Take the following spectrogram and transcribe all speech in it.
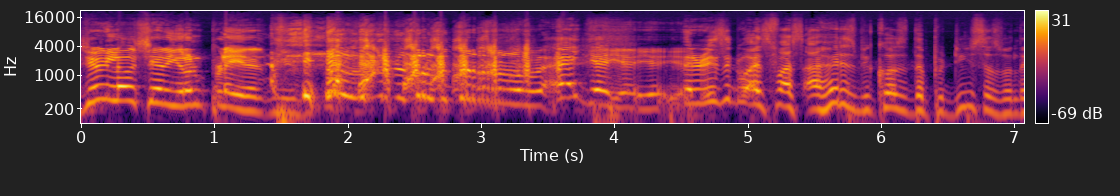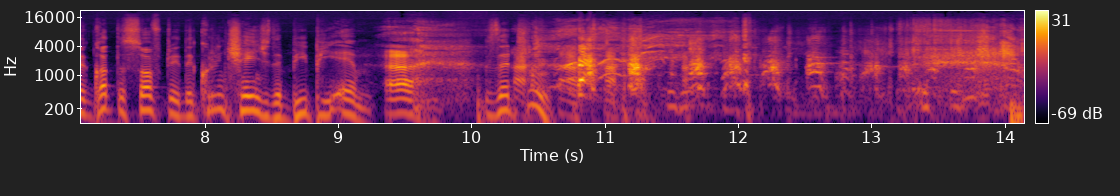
During load shedding, you don't play that music. yeah, yeah, yeah, yeah. the reason why it's fast, I heard is because the producers, when they got the software, they couldn't change the BPM. is that true?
